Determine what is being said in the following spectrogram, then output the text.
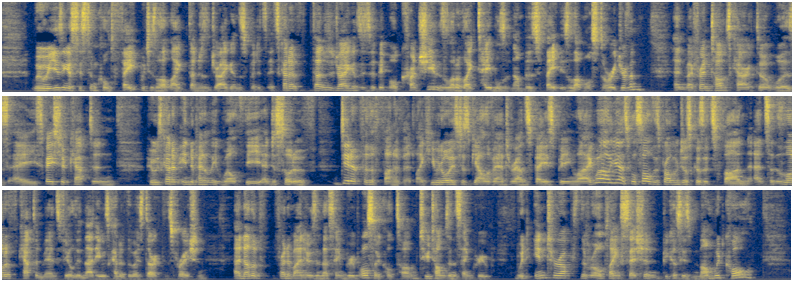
we were using a system called Fate, which is a lot like Dungeons and Dragons, but it's, it's kind of Dungeons and Dragons is a bit more crunchy. There's a lot of like tables of numbers. Fate is a lot more story driven. And my friend Tom's character was a spaceship captain who was kind of independently wealthy and just sort of did it for the fun of it. Like he would always just gallivant around space, being like, "Well, yes, we'll solve this problem just because it's fun." And so there's a lot of Captain Mansfield in that. He was kind of the most direct inspiration. Another friend of mine who was in that same group, also called Tom, two Toms in the same group, would interrupt the role playing session because his mum would call.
